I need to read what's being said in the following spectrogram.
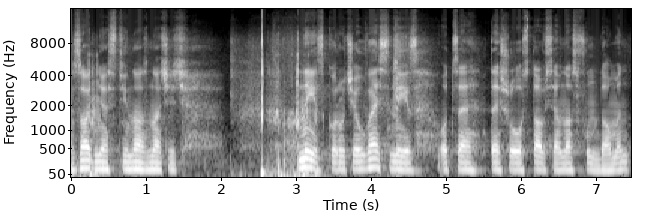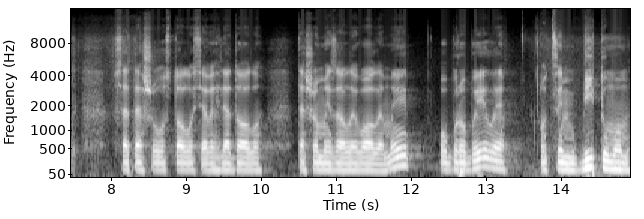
Задня стіна, значить, низ, коротше, увесь низ. Оце те, що остався в нас фундамент. Все те, що осталося, виглядало, те, що ми заливали, ми обробили оцим бітумом,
